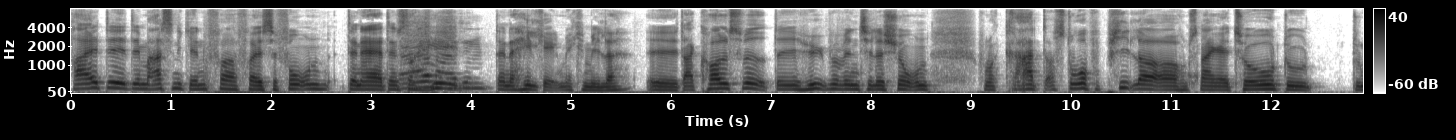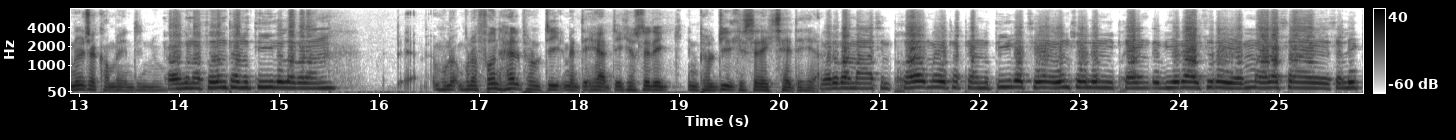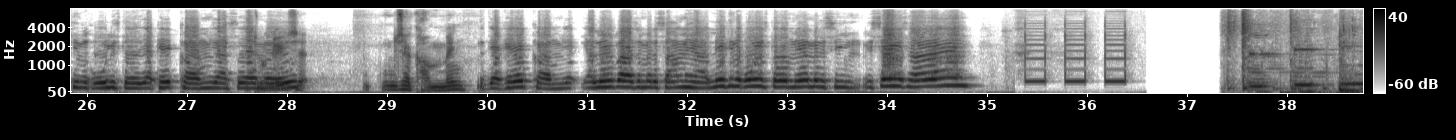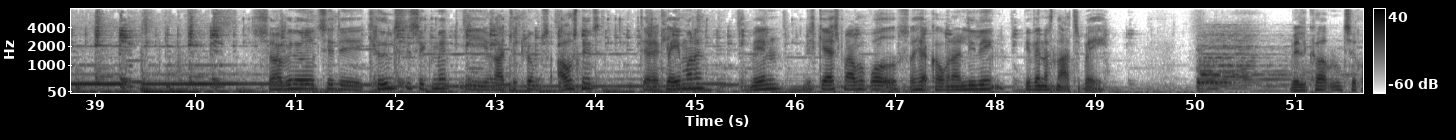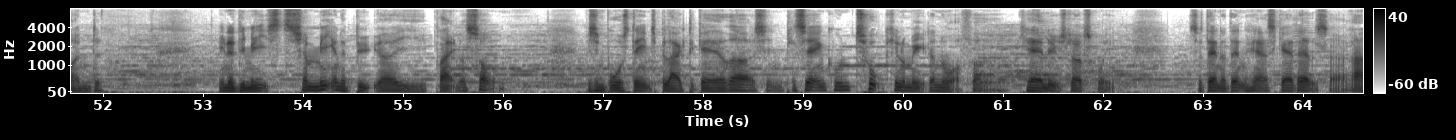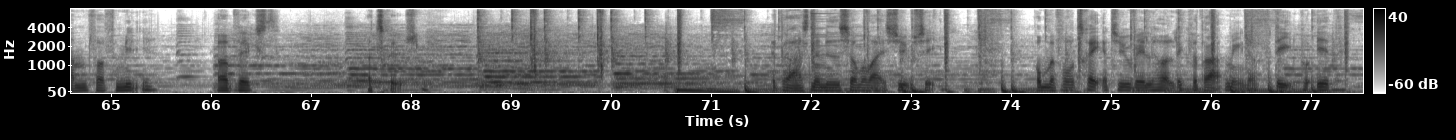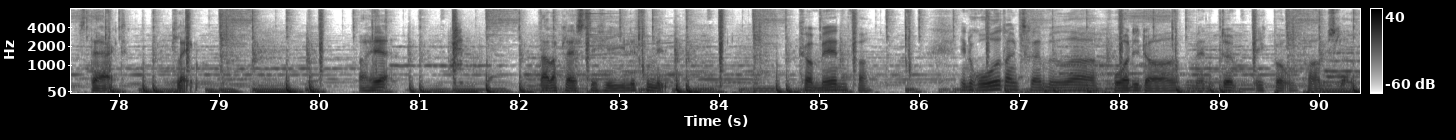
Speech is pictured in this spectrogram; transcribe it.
Hej, det, det er Martin igen fra, fra SFO'en. Den er, den, står Hej, helt, Martin. den er helt gal med Camilla. Øh, der er koldsved, det er hyperventilation. Hun har grædt og store pupiller, og hun snakker i tog. Du, du er nødt til at komme hen til nu. Og hun har fået en panodil, eller hvordan? Hun har, hun har fået en halv panodil, men det her, det kan slet ikke, en panodil kan slet ikke tage det her. Ved du hvad, Martin? Prøv med et par panodiler til at eventuelt en Ipren. Det virker altid derhjemme, og ellers så, øh, så lig hende et roligt sted. Jeg kan ikke komme, jeg sidder Du er med. nødt til, er nødt til at komme, ikke? Jeg kan ikke komme. Jeg, jeg løber altså med det samme her. Lig hende et roligt sted, mere medicin. Vi ses, hej! Så er vi nået til det kedeligste segment i Radio Klums afsnit. Det er reklamerne. Men vi skal have smør på brødet, så her kommer der en lille en. Vi vender snart tilbage. Velkommen til Rønte. En af de mest charmerende byer i Brejnet Sogn. Med sin brostensbelagte gader og sin placering kun 2 km nord for Kærlø Slotsruin. Så danner den her skat altså ramme for familie, opvækst og trivsel. Adressen er Midsommervej 7C, hvor man får 23 velholdte kvadratmeter fordelt på et stærkt plan. Og her, der er der plads til hele familien. Kom med indenfor. En rodet entré møder hurtigt øjet, men døm ikke bogen på omslaget.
